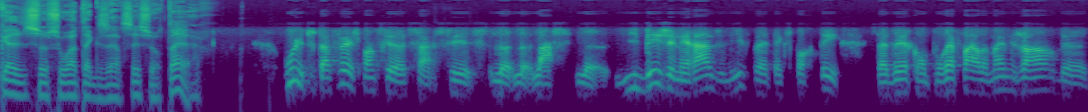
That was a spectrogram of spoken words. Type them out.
qu'elle se soit exercée sur Terre. Oui, tout à fait. Je pense que c'est l'idée générale du livre peut être exportée. C'est-à-dire qu'on pourrait faire le même genre de,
